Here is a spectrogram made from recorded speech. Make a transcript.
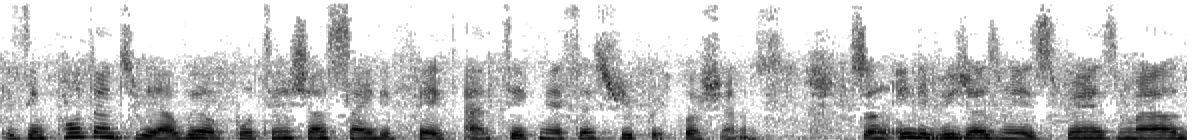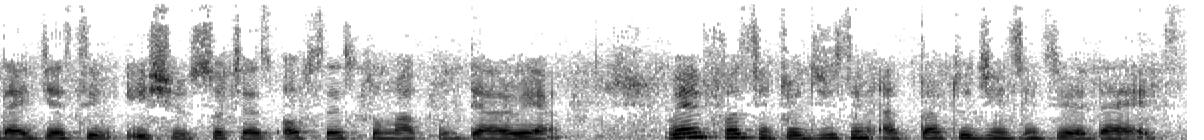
it's important to be aware of potential side effects and take necessary precautions. Some individuals may experience mild digestive issues such as upset stomach or diarrhea. When first introducing adaptogens into your diet,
